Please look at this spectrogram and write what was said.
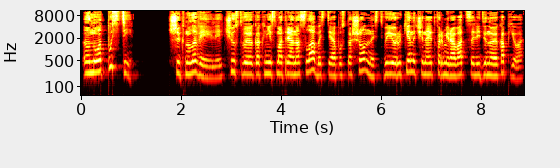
«А ну, отпусти!» — шикнула Вейли, чувствуя, как, несмотря на слабость и опустошенность, в ее руке начинает формироваться ледяное копье.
